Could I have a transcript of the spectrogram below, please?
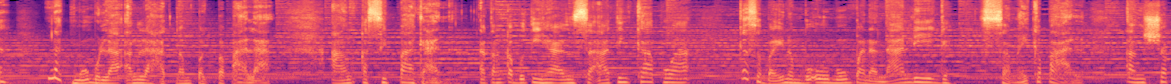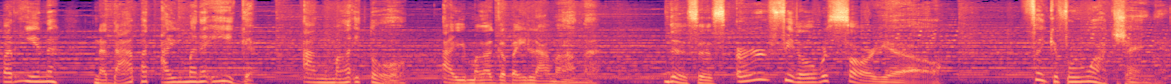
nagmumula ang lahat ng pagpapala, ang kasipagan at ang kabutihan sa ating kapwa kasabay ng buo mong pananalig sa may kapal ang siya pa rin na dapat ay manaig. Ang mga ito ay mga gabay lamang. This is Erfidel Rosario. Thank you for watching.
